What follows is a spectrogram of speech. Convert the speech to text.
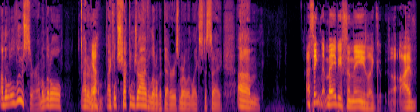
I'm a little looser. I'm a little I don't know. Yeah. I can shuck and jive a little bit better as Merlin likes to say. Um, I think that maybe for me, like I've,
